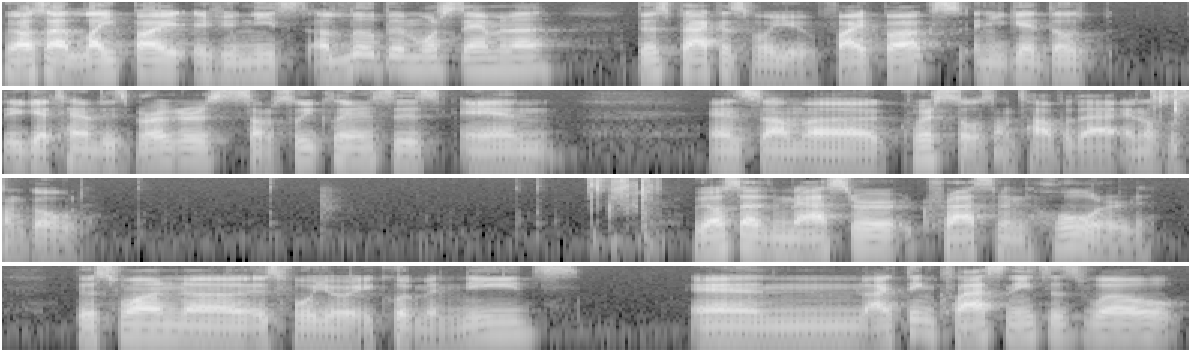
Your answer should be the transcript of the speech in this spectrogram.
We also have Light Bite if you need a little bit more stamina. This pack is for you. Five bucks and you get those you get 10 of these burgers, some sweet clearances, and and some uh, crystals on top of that, and also some gold. We also have Master Craftsman Horde. This one uh, is for your equipment needs. And I think class needs as well.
